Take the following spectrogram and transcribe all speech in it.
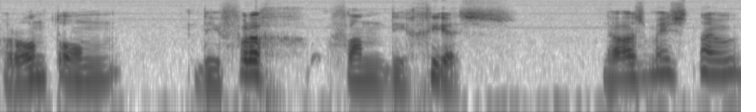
rondom die vrug van die gees. Nou as mens nou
